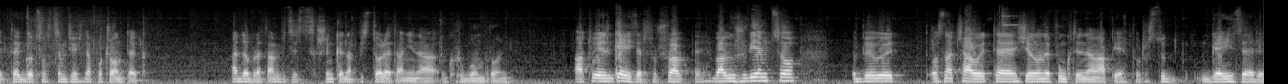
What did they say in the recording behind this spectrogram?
y, tego, co chcę wziąć na początek. A dobra, tam widzę skrzynkę na pistolet, a nie na grubą broń. A tu jest gejzer, to trzeba, chyba już wiem, co były, oznaczały te zielone punkty na mapie. Po prostu gejzery.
